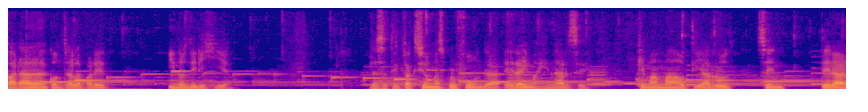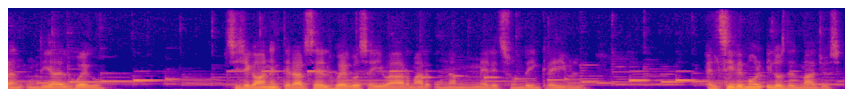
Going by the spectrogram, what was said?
parada contra la pared, y nos dirigía. La satisfacción más profunda era imaginarse que mamá o tía Ruth se enteraran un día del juego. Si llegaban a enterarse del juego se iba a armar una merezunde increíble. El si bemol y los desmayos,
